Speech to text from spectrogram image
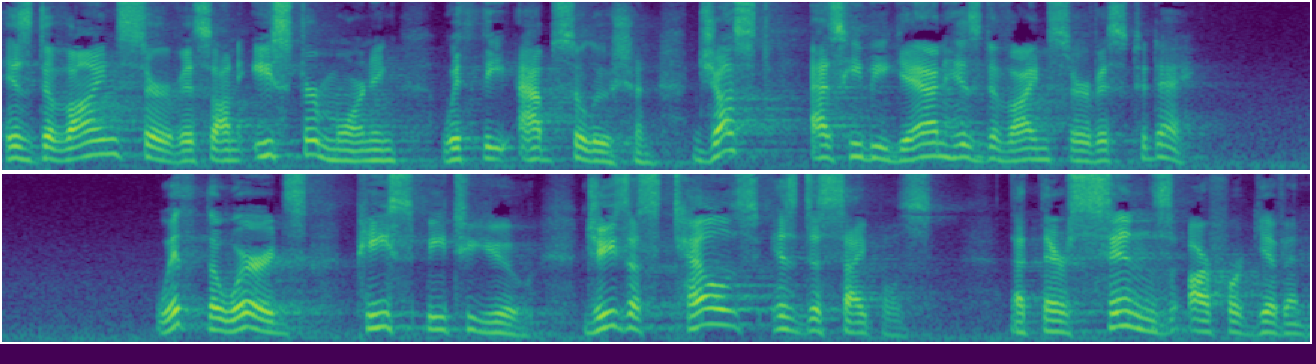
his divine service on Easter morning with the absolution, just as he began his divine service today. With the words, Peace be to you, Jesus tells his disciples that their sins are forgiven,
